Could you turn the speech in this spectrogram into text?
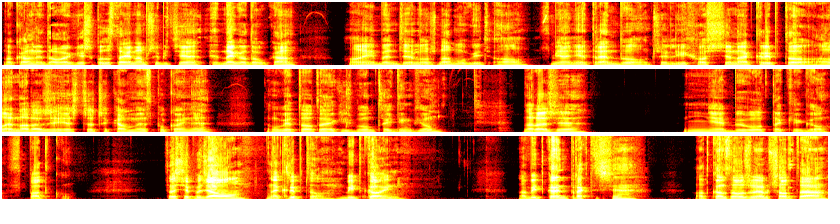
lokalny dołek. Jeszcze pozostaje nam przebicie jednego dołka. No i będzie można mówić o zmianie trendu, czyli hoście na krypto, ale na razie jeszcze czekamy spokojnie. To mówię to, to jakiś błąd TradingView. Na razie nie było takiego spadku. Co się podziało na krypto? Bitcoin. No Bitcoin praktycznie odkąd założyłem shorta,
